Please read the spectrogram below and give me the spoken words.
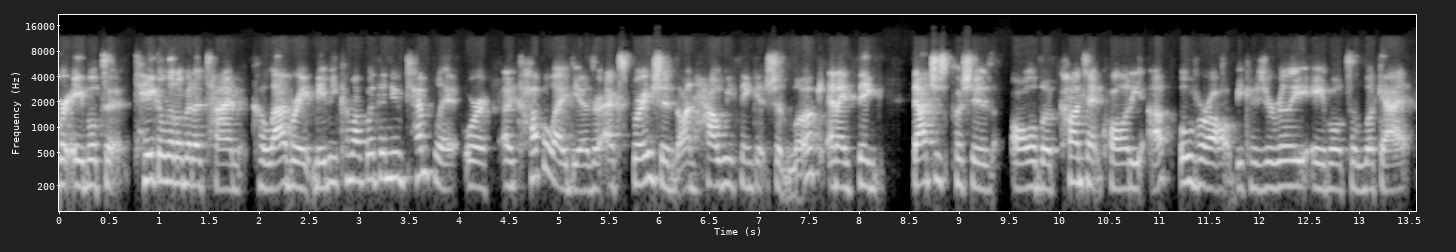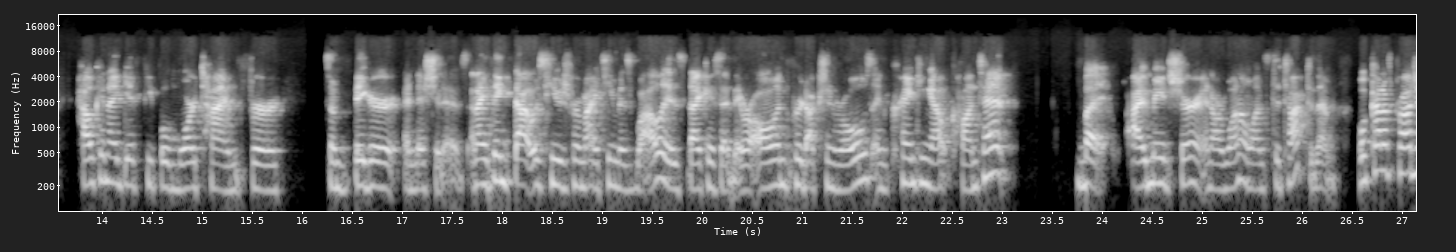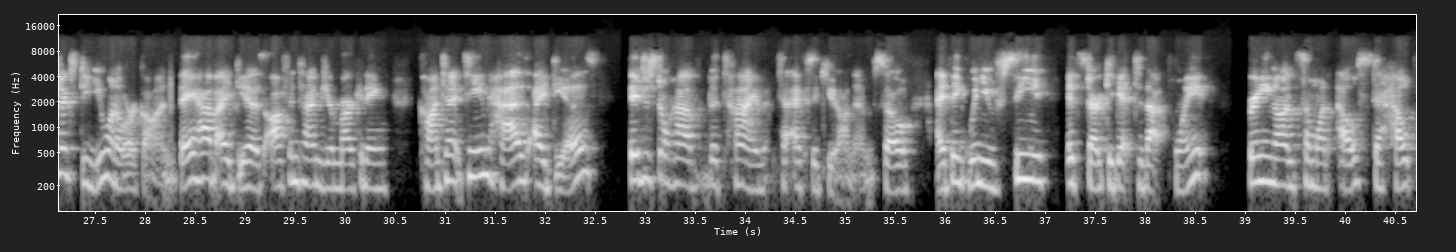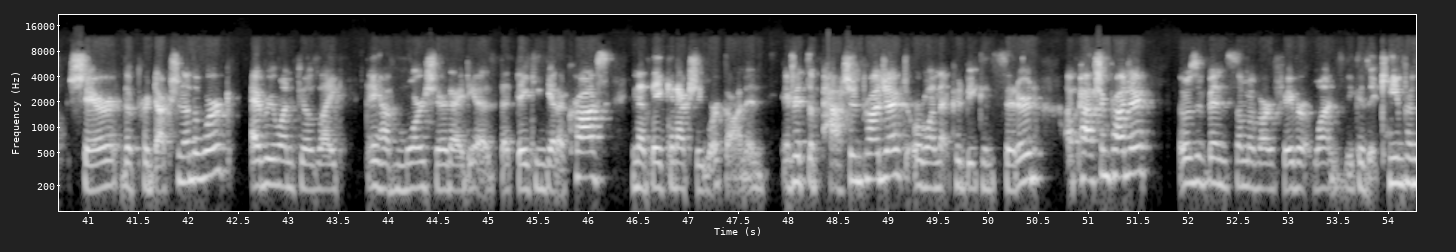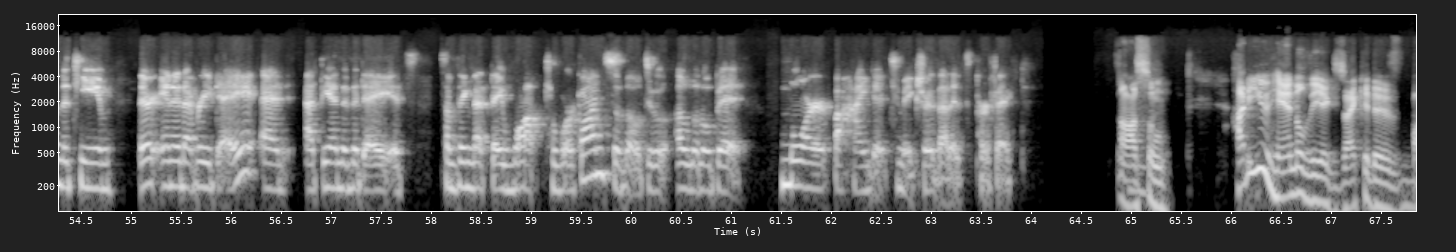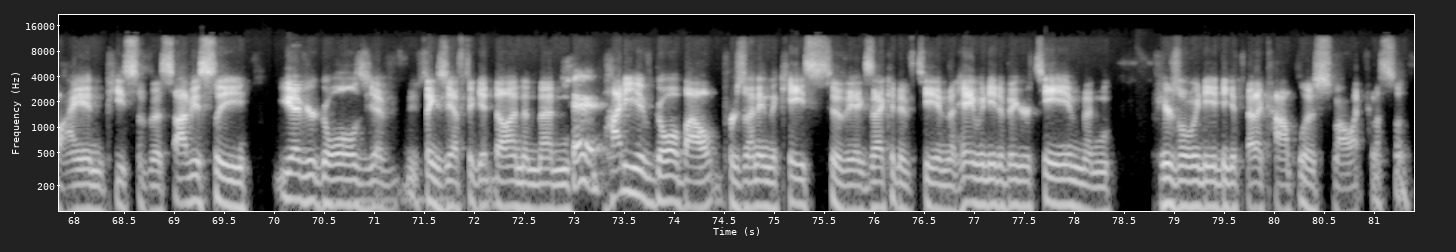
we're able to take a little bit of time, collaborate, maybe come up with a new template or a couple ideas or explorations on how we think it should look. And I think that just pushes all the content quality up overall because you're really able to look at how can I give people more time for some bigger initiatives. And I think that was huge for my team as well is like I said they were all in production roles and cranking out content but I made sure in our one-on-ones to talk to them. What kind of projects do you want to work on? They have ideas. Oftentimes your marketing content team has ideas. They just don't have the time to execute on them. So I think when you see it start to get to that point, bringing on someone else to help share the production of the work, everyone feels like they have more shared ideas that they can get across and that they can actually work on. And if it's a passion project or one that could be considered a passion project, those have been some of our favorite ones because it came from the team. They're in it every day. And at the end of the day, it's something that they want to work on. So they'll do a little bit more behind it to make sure that it's perfect. Awesome. How do you handle the executive buy in piece of this? Obviously, you have your goals, you have things you have to get done. And then sure. how do you go about presenting the case to the executive team that, hey, we need a bigger team and here's what we need to get that accomplished and all that kind of stuff?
